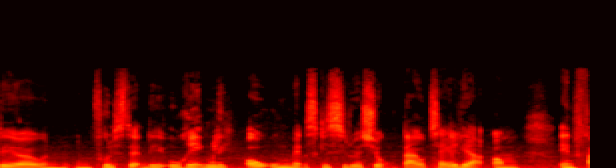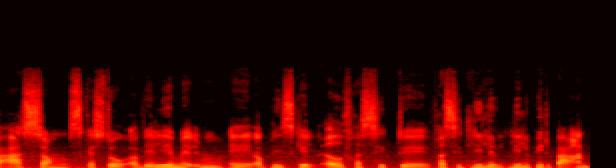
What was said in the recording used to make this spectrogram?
Det er jo en, en fuldstændig urimelig og umenneskelig situation. Der er jo tale her om en far, som skal stå og vælge mellem øh, at blive skilt ad fra sit, øh, fra sit lille, lille bitte barn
